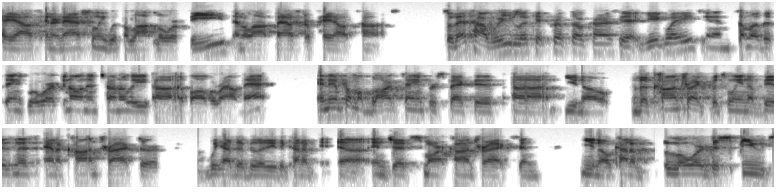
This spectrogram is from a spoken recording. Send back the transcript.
payouts internationally with a lot lower fees and a lot faster payout times. So that's how we look at cryptocurrency at GigWage, and some of the things we're working on internally uh, evolve around that. And then from a blockchain perspective, uh, you know, the contract between a business and a contractor, we have the ability to kind of uh, inject smart contracts and you know, kind of lower disputes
